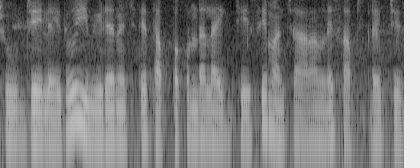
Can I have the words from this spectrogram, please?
షూట్ చేయలేదు. ఈ వీడియో నచ్చితే తప్పకుండా లైక్ చేసి మన ఛానల్ని సబ్స్క్రైబ్ చేసి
